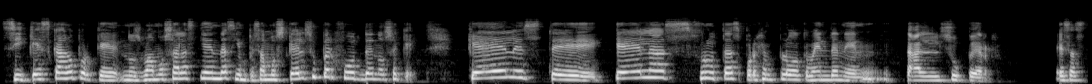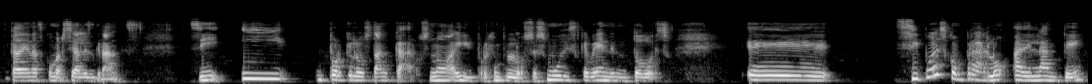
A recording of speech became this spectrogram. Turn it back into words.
Sí que es caro porque nos vamos a las tiendas y empezamos que el superfood de no sé qué, que este, que las frutas, por ejemplo, que venden en tal super, esas cadenas comerciales grandes, ¿sí? Y porque los dan caros, ¿no? Hay, por ejemplo, los smoothies que venden, todo eso. Eh, si puedes comprarlo, adelante,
